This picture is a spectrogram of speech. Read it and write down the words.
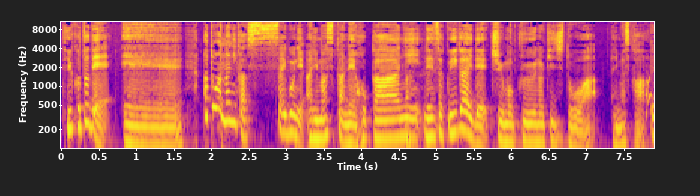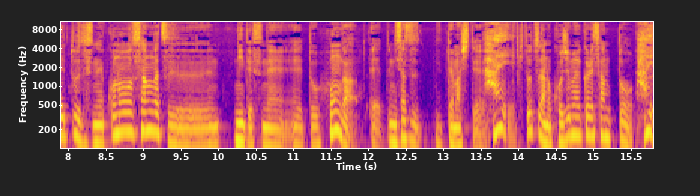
ということで、えー、あとは何か最後にありますかね？他に連作以外で注目の記事等はありますか？えっとですね、この3月にですね、えっと、本が、えっと、2冊出まして、はい。一つあの、小島ゆかりさんと、はい。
